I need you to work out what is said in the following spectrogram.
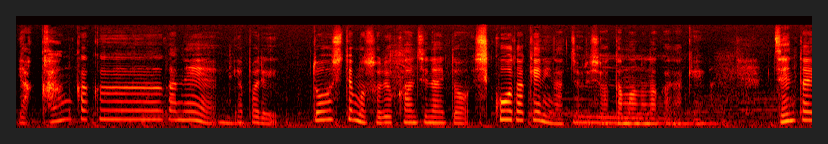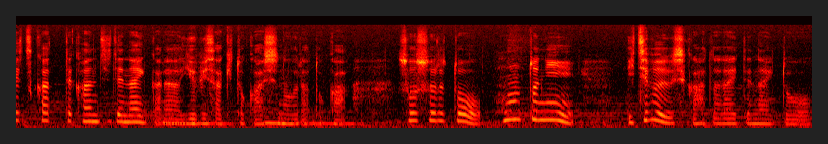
いや感覚がねやっぱりどうしてもそれを感じないと思考だけになっちゃうでしょ、頭の中だけ全体使って感じてないから指先とか足の裏とか、そうすると本当に一部しか働いてないと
